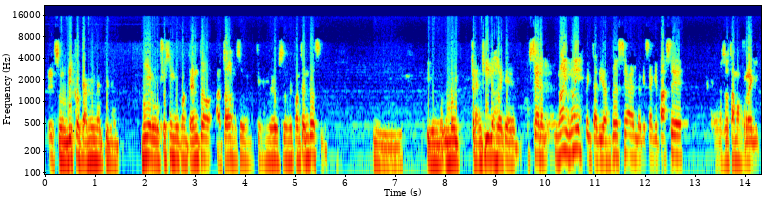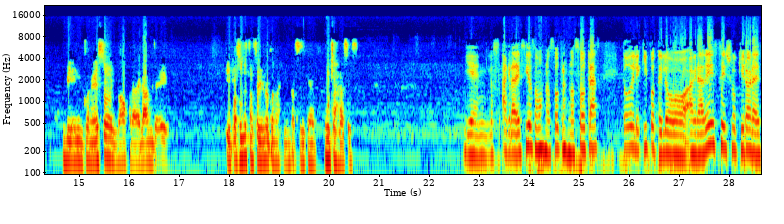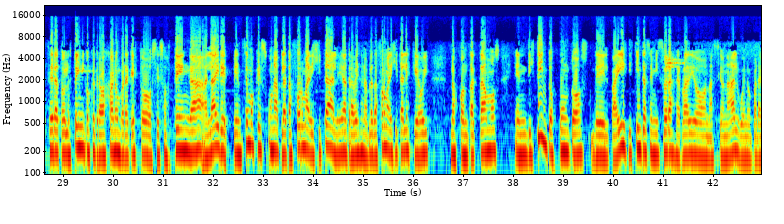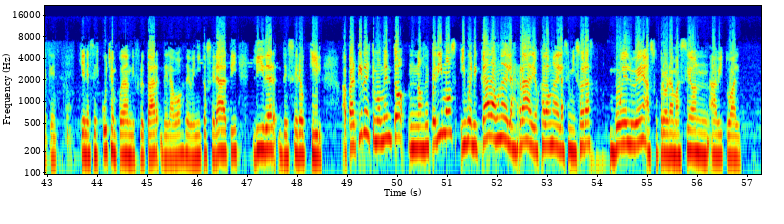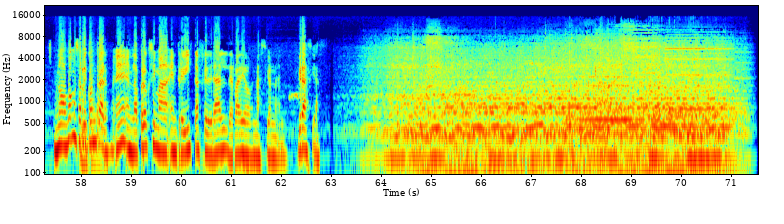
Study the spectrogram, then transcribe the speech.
es un disco que a mí me tiene muy orgulloso y muy contento, a todos nosotros nos tienen muy orgullosos muy contentos y, muy, tranquilos de que, o sea, no hay, no hay expectativas, entonces sea lo que sea que pase, eh, nosotros estamos re bien con eso y vamos para adelante. Y, por suerte están saliendo cosas lindas, así que muchas gracias. Bien, los agradecidos somos nosotros, nosotras todo el equipo te lo agradece. Yo quiero agradecer a todos los técnicos que trabajaron para que esto se sostenga al aire. Pensemos que es una plataforma digital, ¿eh? a través de una plataforma digital es que hoy nos contactamos en distintos puntos del país, distintas emisoras de Radio Nacional, bueno, para que quienes escuchen puedan disfrutar de la voz de Benito Cerati, líder de Cero Kill. A partir de este momento nos despedimos y bueno, y cada una de las radios, cada una de las emisoras vuelve a su programación habitual. Nos vamos a recontrar ¿eh? en la próxima entrevista federal de Radio Nacional. Gracias.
